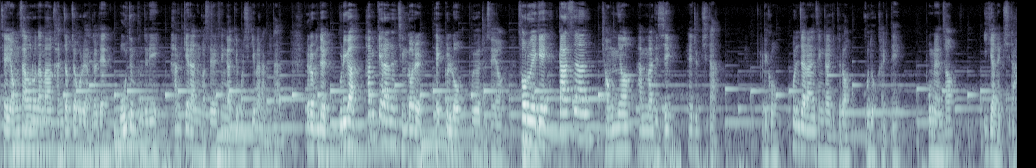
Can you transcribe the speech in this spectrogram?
제 영상으로나마 간접적으로 연결된 모든 분들이 함께라는 것을 생각해 보시기 바랍니다. 여러분들, 우리가 함께라는 증거를 댓글로 보여주세요. 서로에게 따스한 격려 한마디씩 해줍시다. 그리고 혼자라는 생각이 들어 고독할 때 보면서 이겨냅시다.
